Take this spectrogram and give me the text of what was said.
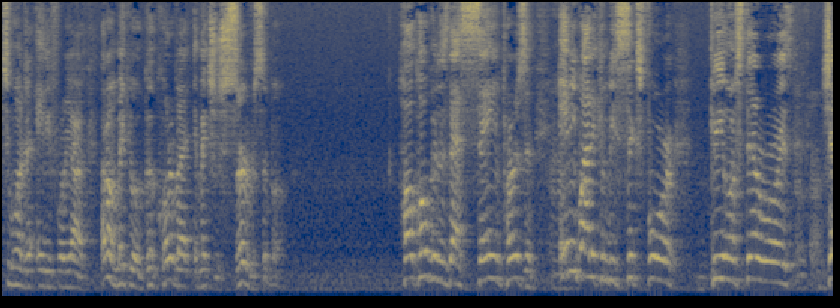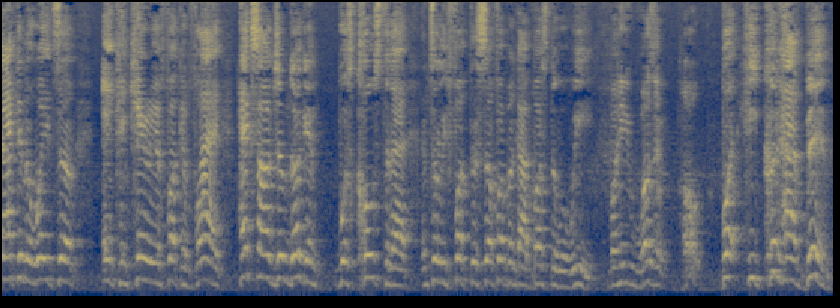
284 yards. That don't make you a good quarterback. It makes you serviceable. Hulk Hogan is that same person. Mm-hmm. Anybody can be 6'4", be on steroids, Okay. jacking the weights up, and can carry a fucking flag. Hacksaw Jim Duggan was close to that until he fucked himself up and got busted with weed. but he wasn't Hulk. But he could have been.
